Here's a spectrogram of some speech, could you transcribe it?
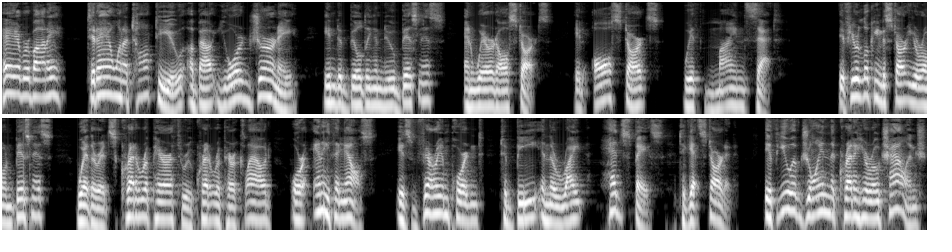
Hey, everybody. Today I want to talk to you about your journey into building a new business and where it all starts. It all starts with mindset. If you're looking to start your own business, whether it's credit repair through Credit Repair Cloud or anything else, it's very important to be in the right headspace to get started. If you have joined the Credit Hero Challenge,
